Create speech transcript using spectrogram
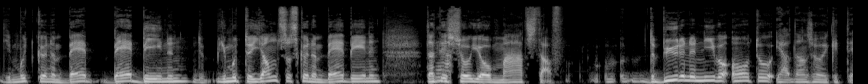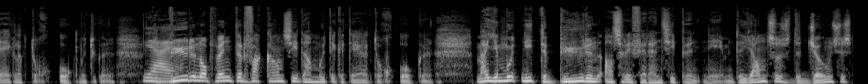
Je moet kunnen bij, bijbenen, je moet de Janssens kunnen bijbenen, dat Ja. is zo jouw maatstaf. De buren een nieuwe auto, ja, dan zou ik het eigenlijk toch ook moeten kunnen. Ja, de buren op wintervakantie, dan moet ik het eigenlijk toch ook kunnen. Maar je moet niet de buren als referentiepunt nemen. De Janssens, de Joneses,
